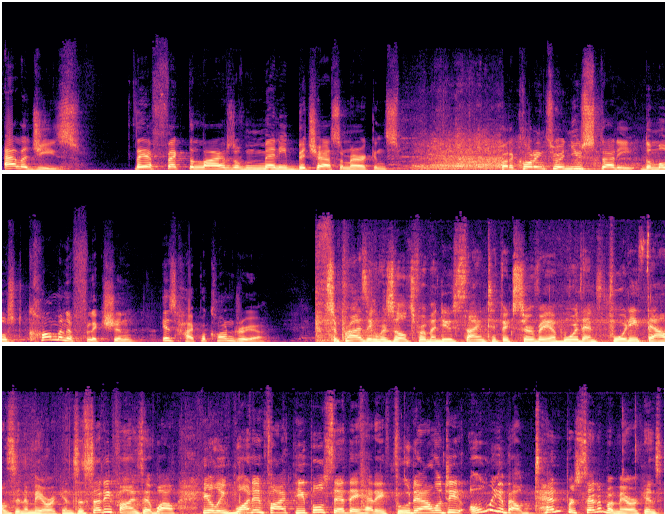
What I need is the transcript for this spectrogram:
Allergies. They affect the lives of many bitch-ass Americans. But according to a new study, the most common affliction is hypochondria. Surprising results from a new scientific survey of more than 40,000 Americans. The study finds that while nearly one in five people said they had a food allergy, only about 10% of Americans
